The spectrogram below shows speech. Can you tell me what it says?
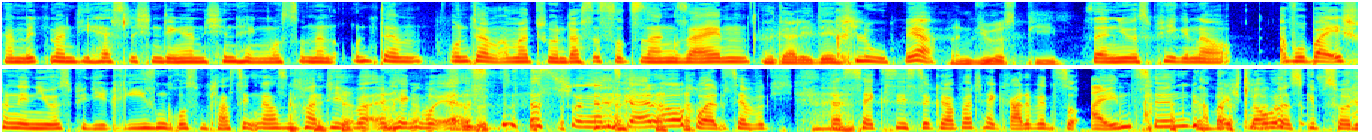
damit man die hässlichen Dinger nicht hinhängen muss, sondern unterm, unterm Armatur. Und das ist sozusagen sein Eine geile Idee. Clou, ja, Ein USP. sein USP, genau. Wobei ich schon den USP die riesengroßen Plastiknasen fand, die überall hängen, wo er ist. Das ist schon ganz geil auch, weil das ist ja wirklich das sexyste Körperteil, gerade wenn es so einzeln Aber ich glaube, das gibt's heute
